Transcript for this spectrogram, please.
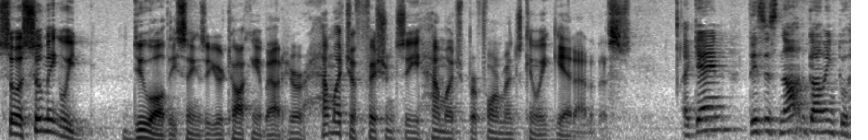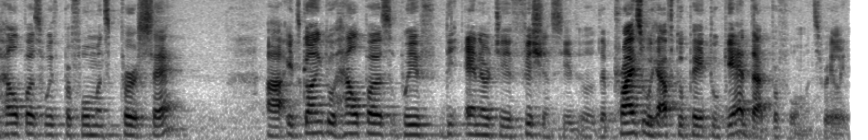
So assuming we do all these things that you're talking about here, how much efficiency, how much performance can we get out of this? Again, this is not going to help us with performance per se. Uh, it's going to help us with the energy efficiency, the, price we have to pay to get that performance, really.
